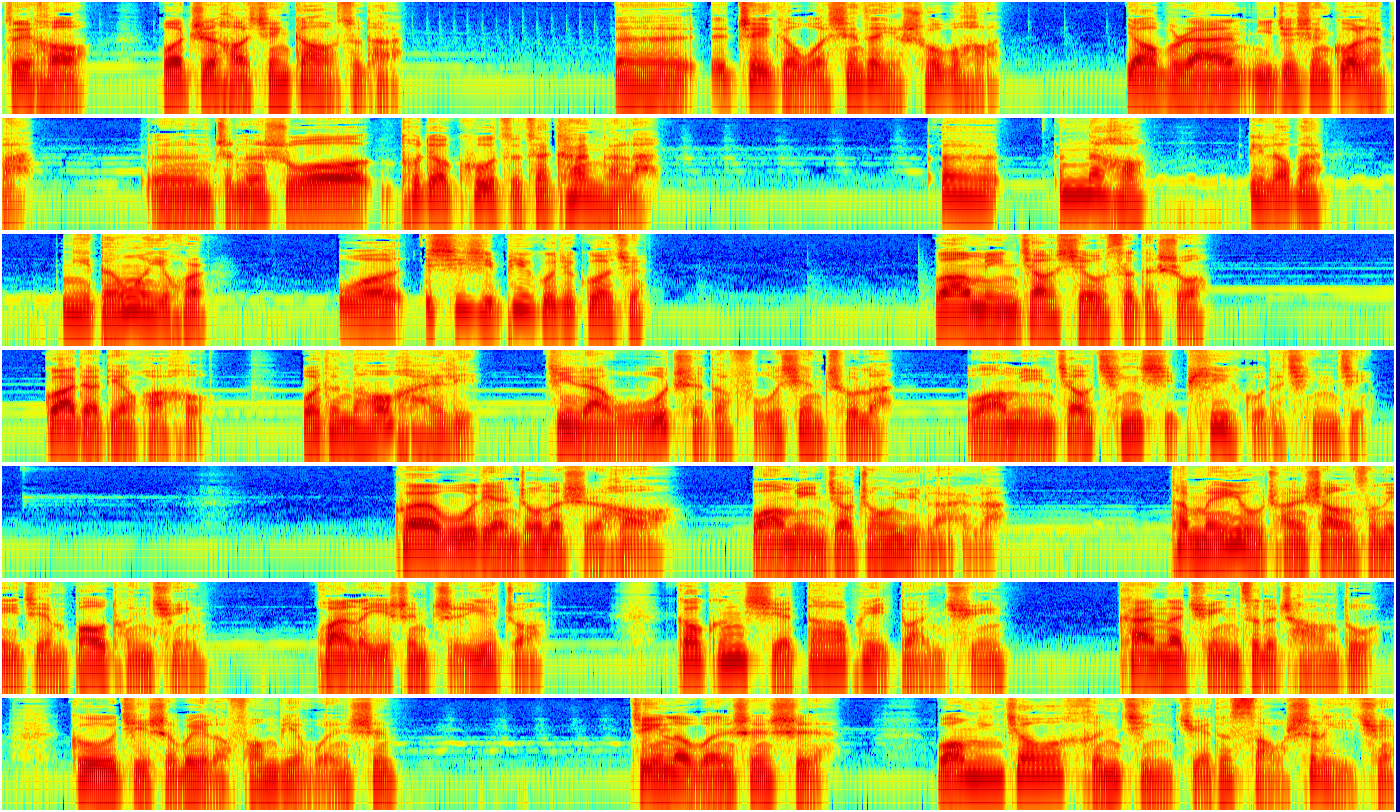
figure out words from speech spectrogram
最后，我只好先告诉他：“呃，这个我现在也说不好，要不然你就先过来吧。”嗯，只能说脱掉裤子再看看了。呃，那好，李老板，你等我一会儿，我洗洗屁股就过去。王明娇羞涩的说。挂掉电话后，我的脑海里竟然无耻的浮现出了王明娇清洗屁股的情景。快五点钟的时候，王明娇终于来了，她没有穿上次那件包臀裙。换了一身职业装，高跟鞋搭配短裙，看那裙子的长度，估计是为了方便纹身。进了纹身室，王明娇很警觉地扫视了一圈，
